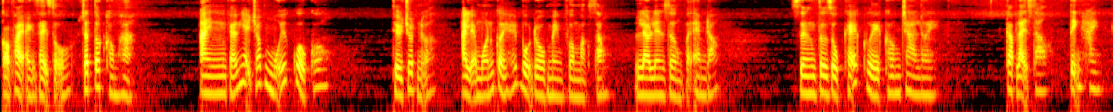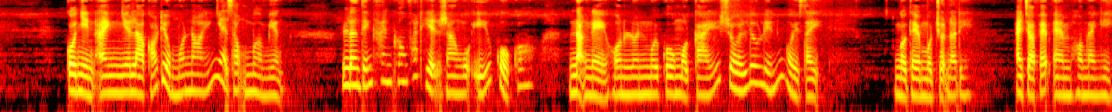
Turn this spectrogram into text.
Có phải anh dạy dỗ rất tốt không hả? Anh véo nhẹ chóp mũi của cô. Thiếu chút nữa, anh lại muốn cởi hết bộ đồ mình vừa mặc xong, leo lên giường với em đó. Dương Tư Dục khẽ cười không trả lời. Gặp lại sau, Tĩnh Hành. Cô nhìn anh như là có điều muốn nói nhẹ giọng mở miệng. Lương Tĩnh Hành không phát hiện ra ngụ ý của cô, nặng nề hôn luôn môi cô một cái rồi lưu luyến ngồi dậy. Ngồi thêm một chút nữa đi, anh cho phép em hôm nay nghỉ.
